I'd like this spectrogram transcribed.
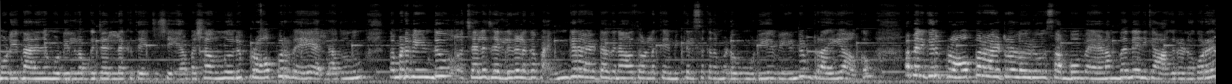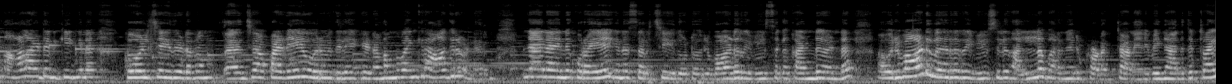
മുടി നനഞ്ഞ മുടിയിൽ നമുക്ക് ജെല്ലൊക്കെ തേച്ച് ചെയ്യാം. പക്ഷെ അതൊന്നും ഒരു പ്രോപ്പർ വേ അല്ല. അതൊന്നും നമ്മുടെ വീണ്ടും ചില ജെല്ലുകളൊക്കെ ഭയങ്കരമായിട്ട് അതിനകത്തുള്ള കെമിക്കൽസ് ഒക്കെ നമ്മുടെ മുടിയെ വീണ്ടും ഡ്രൈ ആക്കും. അപ്പൊ എനിക്കൊരു പ്രോപ്പർ ആയിട്ടുള്ള ഒരു സംഭവം വേണം തന്നെ എനിക്ക് ആഗ്രഹമുണ്ട്. കുറെ നാളായിട്ട് എനിക്ക് ഇങ്ങനെ കേൾ ചെയ്തിടണം. വെച്ചാൽ പഴയ ഒരു ഇതിലേക്ക് ഇടണം എന്ന് ഭയങ്കര ആഗ്രഹം ഉണ്ടായിരുന്നു ഞാൻ അതിനെ കുറേ ഇങ്ങനെ സെർച്ച് ചെയ്തോട്ടെ ഒരുപാട് റിവ്യൂസ് ഒക്കെ കണ്ട് കണ്ട് ഒരുപാട് പേരുടെ റിവ്യൂസിൽ നല്ല പറഞ്ഞൊരു പ്രൊഡക്റ്റ് ആണ്. എനിവേ ഞാനിത് ട്രൈ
